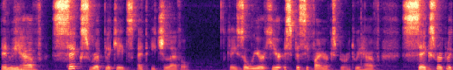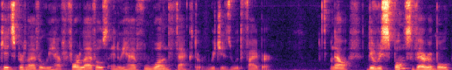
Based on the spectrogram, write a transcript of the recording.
And we have six replicates at each level. Okay, so we are here specifying our experiment. We have six replicates per level, we have four levels, and we have one factor, which is wood fiber. Now, the response variable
